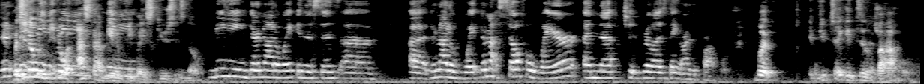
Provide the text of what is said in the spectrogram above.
They're- But you know, meaning- you know what? I meaning- stopped giving meaning- people excuses though. meaning they're not awake in the sense of uh, they're not awake. They're not self-aware enough to realize they are the problem. But if you take it to the Bible,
